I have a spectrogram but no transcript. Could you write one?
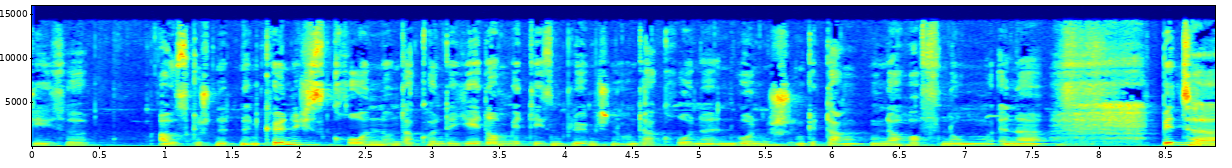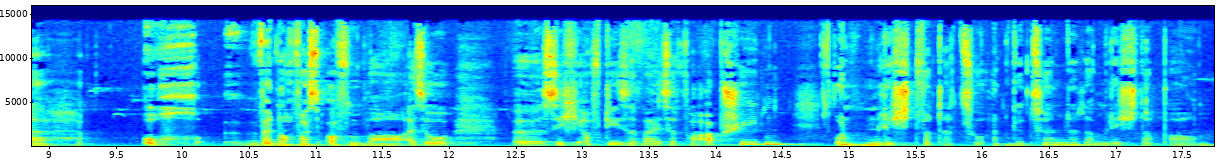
diese ausgeschnittenen Königskronen und da konnte jeder mit diesen Blümchen und der Krone einen Wunsch, einen Gedanken, eine Hoffnung, eine Bitte, auch wenn noch was offen war, also äh, sich auf diese Weise verabschieden und ein Licht wird dazu angezündet am Lichterbaum.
